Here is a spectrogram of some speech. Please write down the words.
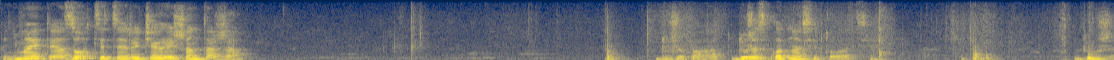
Понимаєте? Азовці це рычаги шантажа. Дуже багато, дуже складна ситуація. Дуже.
